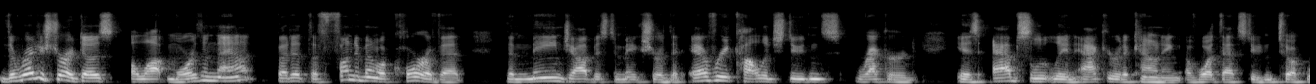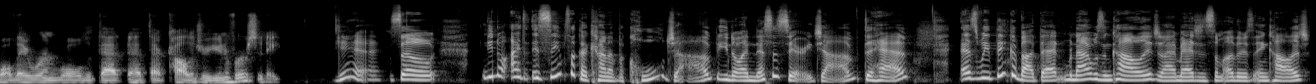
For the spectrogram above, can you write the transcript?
The registrar does a lot more than that, but at the fundamental core of it, the main job is to make sure that every college student's record is absolutely an accurate accounting of what that student took while they were enrolled at that at that college or university. Yeah. So, you know, I, it seems like a kind of a cool job, you know, a necessary job to have. As we think about that, when I was in college, and I imagine some others in college,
